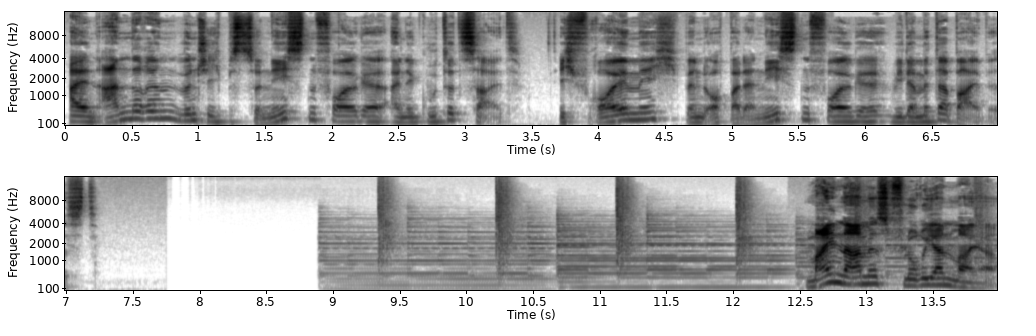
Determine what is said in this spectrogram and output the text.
Allen anderen wünsche ich bis zur nächsten Folge eine gute Zeit. Ich freue mich, wenn du auch bei der nächsten Folge wieder mit dabei bist. Mein Name ist Florian Mayer.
